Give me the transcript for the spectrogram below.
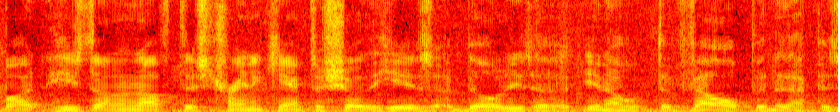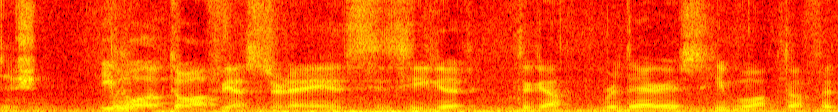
But he's done enough this training camp to show that he has ability to you know develop into that position. He walked off yesterday. Is, is he good to go? Rodarius? He walked off at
